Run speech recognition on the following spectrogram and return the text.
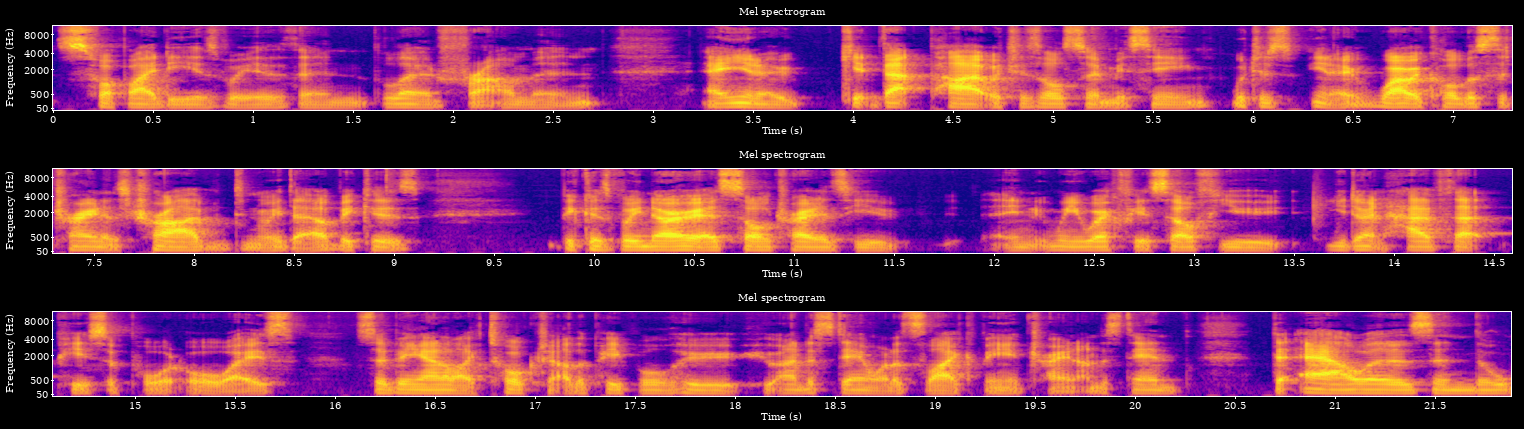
swap ideas with and learn from and and you know get that part which is also missing which is you know why we call this the trainers tribe didn't we Dale? Because because we know as sole traders you and when you work for yourself you you don't have that peer support always. So being able to like talk to other people who who understand what it's like being a trainer understand the hours and the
